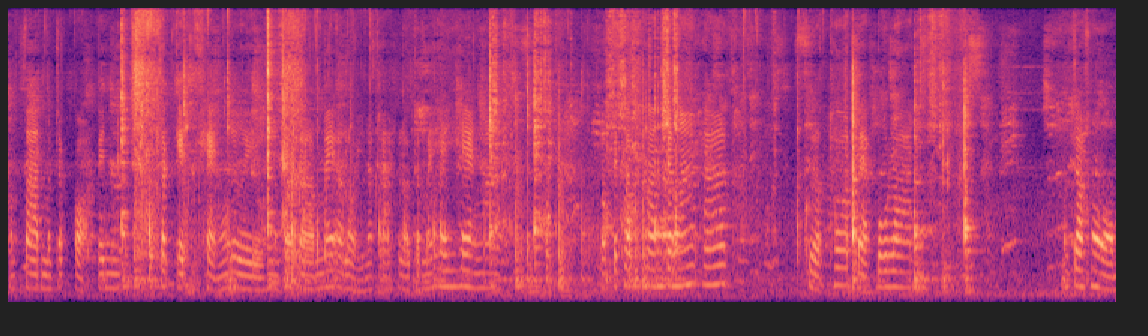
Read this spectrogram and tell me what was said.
น้ำตาลมันจะเกาะเป็นสะเก็ดแข็งเลย มันก็จะไม่อร่อยนะคะ เราจะไม่ให้แห้งมากลองไปทำทานกันนะคะเผือกทอดแบบโบราณ มันจะหอม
